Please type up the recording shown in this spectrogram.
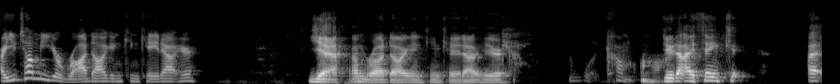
are you telling me you're raw dogging kincaid out here Yeah, I'm raw dogging Kincaid out here, What- come on dude. I think uh,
